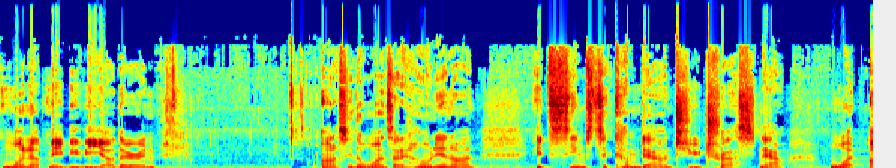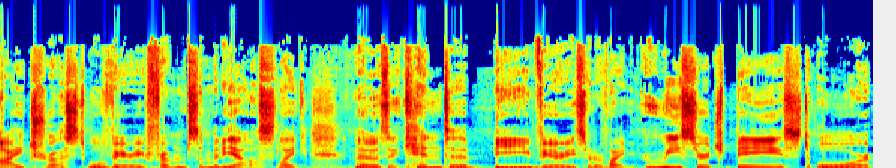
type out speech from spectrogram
one up maybe the other. And honestly, the ones that I hone in on, it seems to come down to trust. Now, what I trust will vary from somebody else. Like those that tend to be very sort of like research based or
